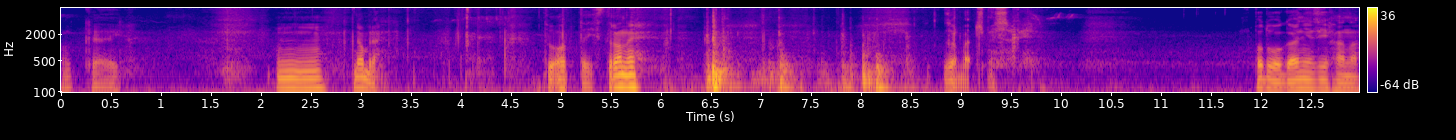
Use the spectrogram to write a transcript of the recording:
Okej. Mm, dobra. Tu od tej strony. Zobaczmy sobie. Podłoga nie zjechana,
